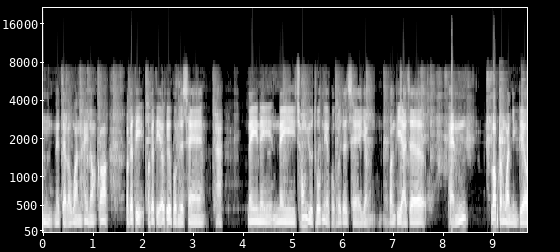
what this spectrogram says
ำในแต่ละวันให้เนาะก็ปกติปกติก็คือผมจะแชร์อะในในในช่อง YouTube เนี่ยผมก็จะแชร์อย่างบางทีอาจจะแผนรอบกลางวันอย่างเดียว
